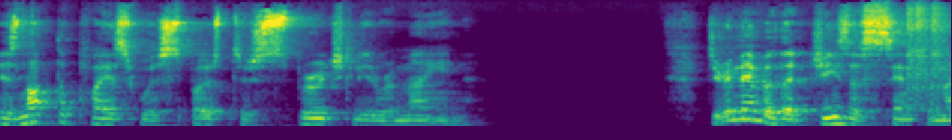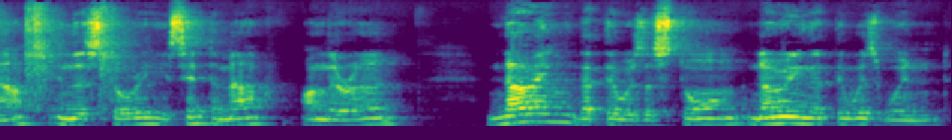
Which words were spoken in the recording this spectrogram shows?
is not the place we're supposed to spiritually remain. Do you remember that Jesus sent them out in this story? He sent them out on their own, knowing that there was a storm, knowing that there was wind.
